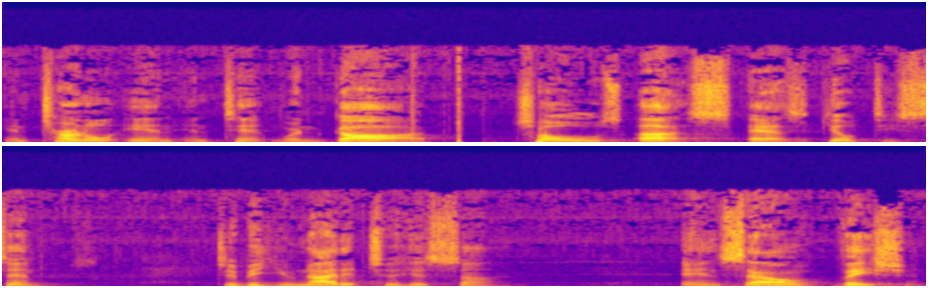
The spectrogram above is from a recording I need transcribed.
internal in intent when God chose us as guilty sinners to be united to his Son in salvation.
